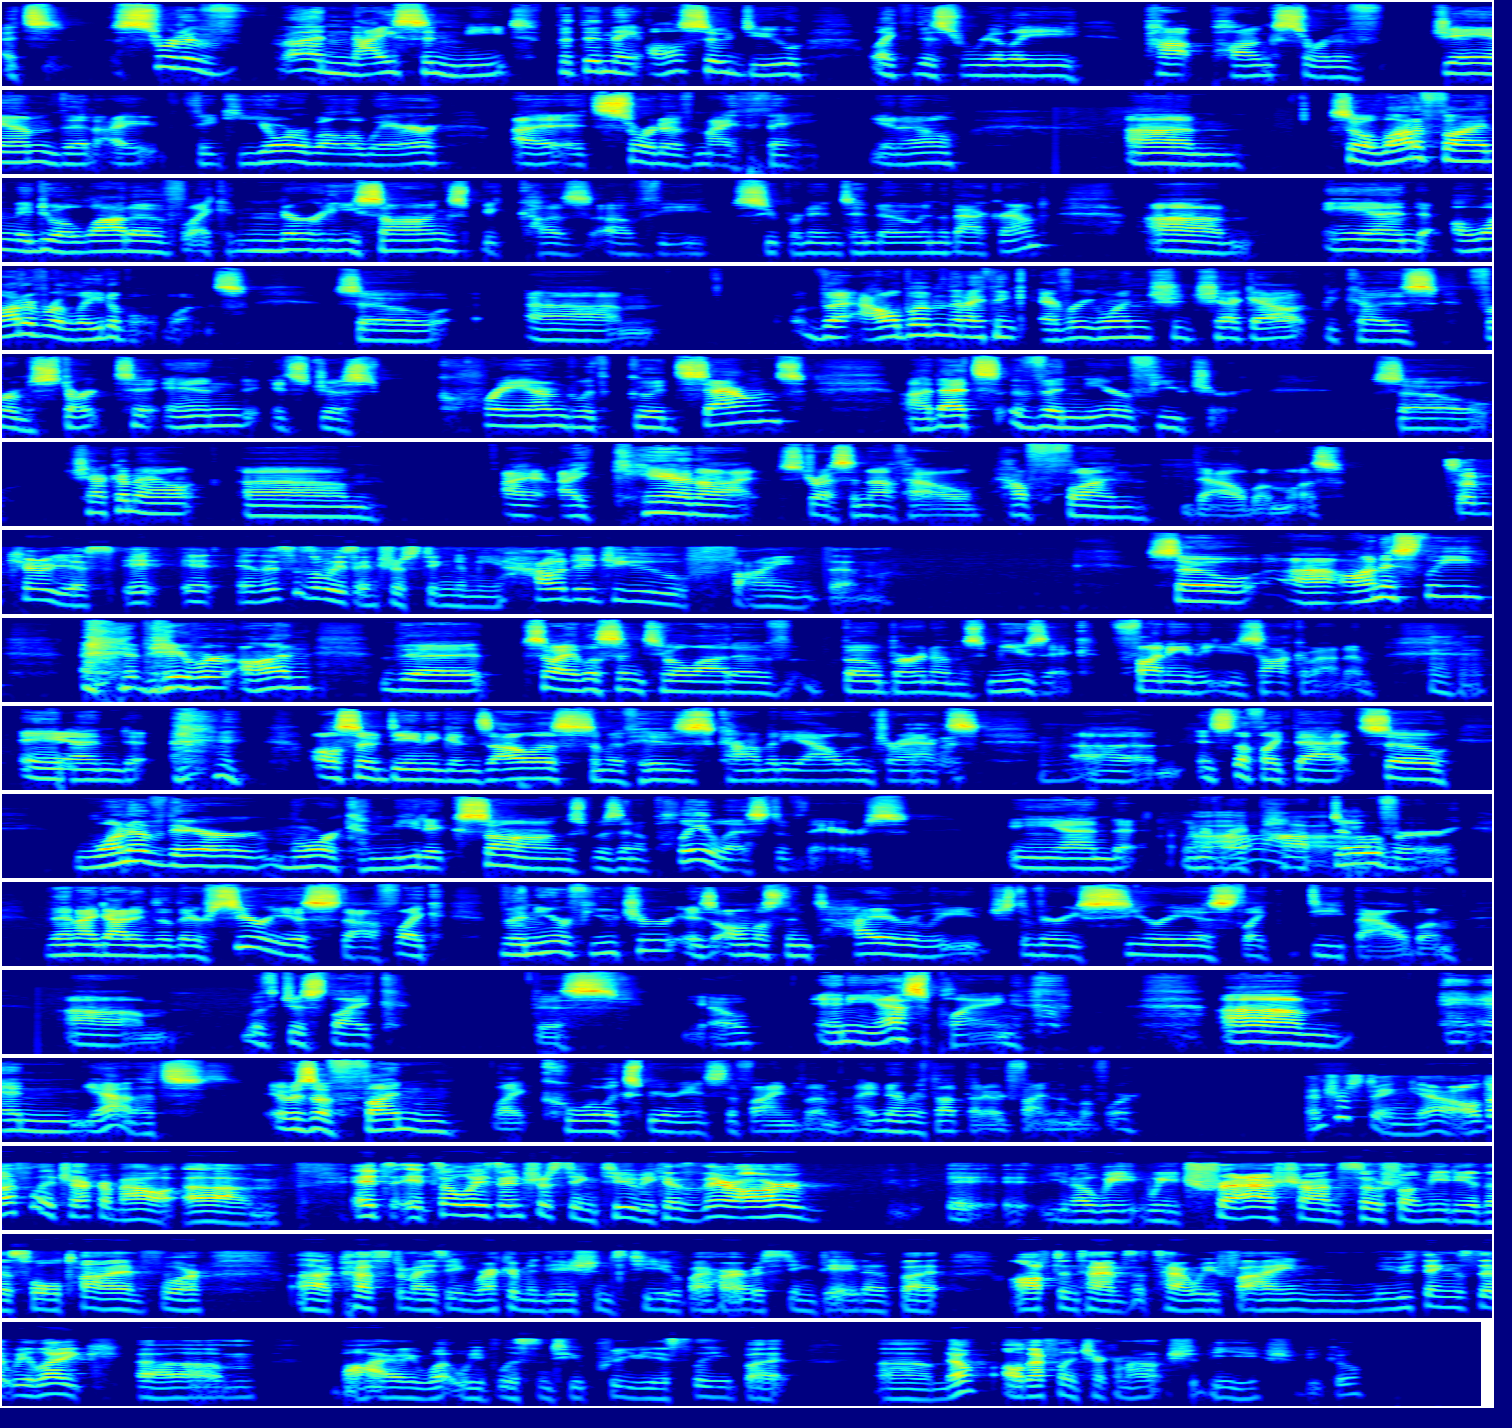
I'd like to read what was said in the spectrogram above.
It's sort of uh, nice and neat, but then they also do like this really pop punk sort of jam that I think you're well aware. Uh, it's sort of my thing, you know. Um, so a lot of fun. They do a lot of like nerdy songs because of the Super Nintendo in the background, um, and a lot of relatable ones. So um, the album that I think everyone should check out because from start to end, it's just crammed with good sounds. Uh, that's the near future. So check them out. Um, I I cannot stress enough how how fun the album was. So I'm curious, it, it and this is always interesting to me. How did you find them? So uh, honestly, they were on the. So I listened to a lot of Bo Burnham's music. Funny that you talk about him, Mhm. and also Danny Gonzalez, some of his comedy album tracks, Mhm. um, and stuff like that. So one of their more comedic songs was in a playlist of theirs, and whenever I popped Ah. over, then I got into their serious stuff. Like the near future is almost entirely just a very serious, like deep album, um, with just like this, you know, NES playing. um, and yeah, that's it was a fun, like cool experience to find them. I never thought that I would find them before. Interesting. Yeah, I'll definitely check them out. Um, it's it's always interesting too because there are, you know, we we trash on social media this whole time for uh, customizing recommendations to you by harvesting data, but oftentimes that's how we find new things that we like um, by what we've listened to previously. But um, no, I'll definitely check them out. Should be should be cool.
